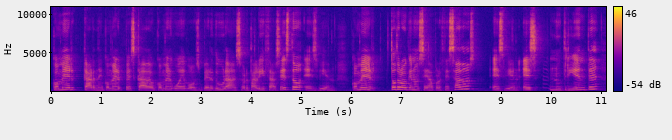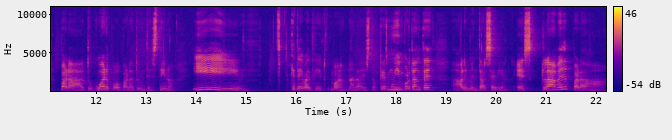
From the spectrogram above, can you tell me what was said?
Comer carne, comer pescado, comer huevos, verduras, hortalizas, esto es bien. Comer todo lo que no sea procesados es bien, es nutriente para tu cuerpo, para tu intestino. Y ¿Qué te iba a decir? Bueno, nada, esto, que es muy importante alimentarse bien. Es clave para,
